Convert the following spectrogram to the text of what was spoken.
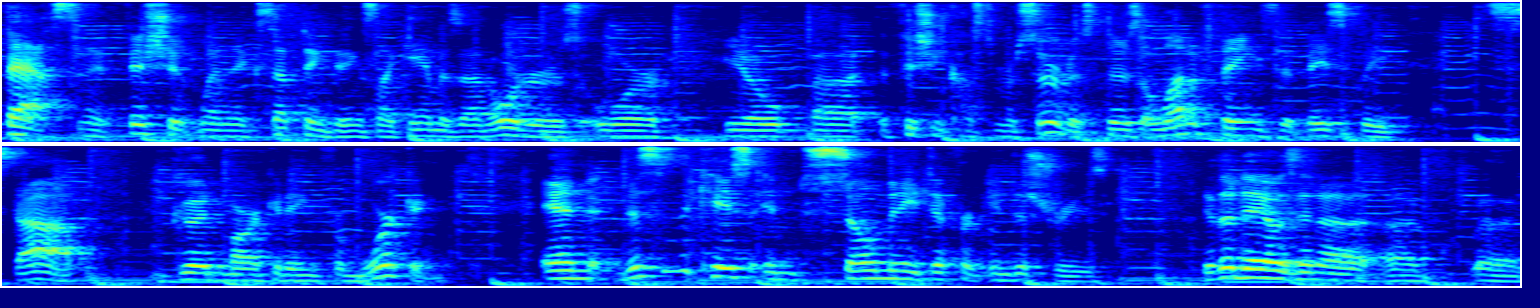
fast and efficient when accepting things like Amazon orders or you know uh, efficient customer service. There's a lot of things that basically stop good marketing from working. And this is the case in so many different industries. The other day I was in a, a, a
